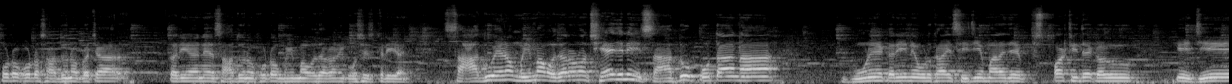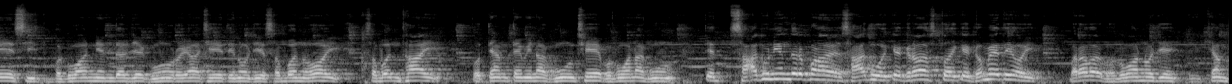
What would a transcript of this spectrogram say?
ખોટો ખોટો સાધુનો પ્રચાર કરી અને સાધુનો ખોટો મહિમા વધારવાની કોશિશ કરી રહ્યા સાધુ એનો મહિમા વધારવાનો છે જ નહીં. સાધુ પોતાના ગુણે કરીને ઓળખાય. શ્રીજી મહારાજે સ્પષ્ટ રીતે કહ્યું કે જે સી ભગવાનની અંદર જે ગુણો રહ્યા છે, તેનો જે સંબંધ હોય, સંબંધ થાય, તો તેમ તેમ એના ગુણ છે, ભગવાનના ગુણ. તે સાધુની અંદર પણ આવે. સાધુ હોય કે ગ્રહસ્થ હોય કે ગમે તે હોય, બરાબર? ભગવાનનો જે કેમ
